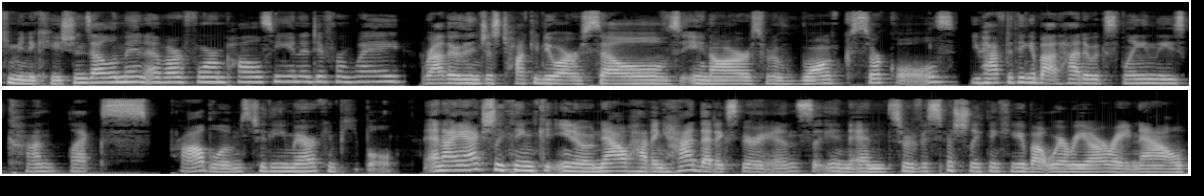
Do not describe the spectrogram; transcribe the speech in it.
communications element of our foreign policy in a different way. Rather than just talking to ourselves in our sort of wonk circles, you have to think about how to explain these complex problems to the American people. And I actually think, you know, now having had that experience and, and sort of especially thinking about where we are right now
